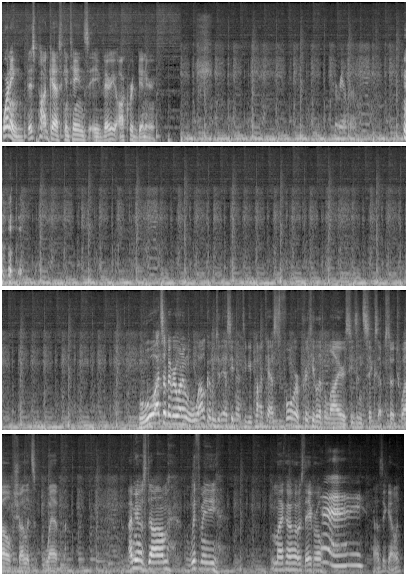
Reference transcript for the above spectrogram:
Warning this podcast contains a very awkward dinner. For real though. What's up, everyone, and welcome to the ASOTV podcast for Pretty Little Liars, Season 6, Episode 12, Charlotte's Web. I'm your host, Dom. With me, my co host, April. Hey. How's it going?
